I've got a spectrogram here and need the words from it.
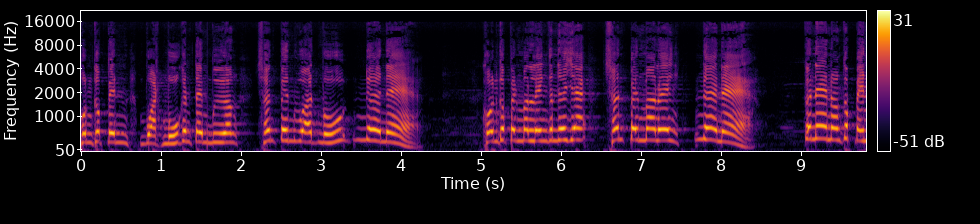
คนก็เป็นหวัดหมูกันเต็มเมือง ฉันเป็นหวัดหมูแน่ๆคนก็เป็นมะเร็งกันเยอะแยะ ฉันเป็นมะเร็งแน่ๆก็แน่นอนก็เป็น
